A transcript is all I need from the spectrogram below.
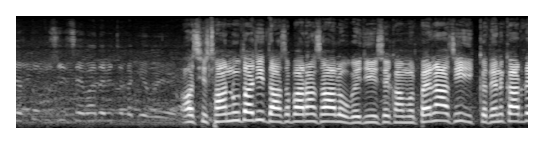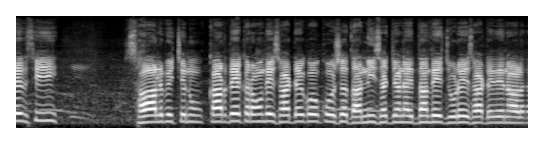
ਚਿਰ ਤੋਂ ਤੁਸੀਂ ਸੇਵਾ ਦੇ ਵਿੱਚ ਲੱਗੇ ਹੋਏ ਹੋ? ਅਸੀਂ ਸਾਨੂੰ ਤਾਂ ਜੀ 10 12 ਸਾਲ ਹੋ ਗਏ ਜੀ ਇਸੇ ਕੰਮ। ਪਹਿਲਾਂ ਅਸੀਂ ਇੱਕ ਦਿਨ ਕਰਦੇ ਸੀ ਸਾਲ ਵਿੱਚ ਨੂੰ ਕਰਦੇ ਕਰਾਉਂਦੇ ਸਾਡੇ ਕੋਲ ਕੁਝ ਦਾਨੀ ਸੱਜਣ ਇਦਾਂ ਦੇ ਜੁੜੇ ਸਾਡੇ ਦੇ ਨਾਲ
